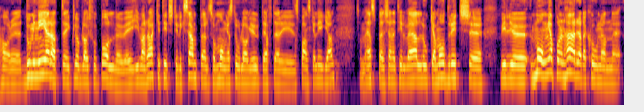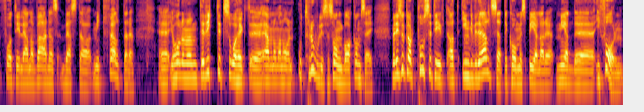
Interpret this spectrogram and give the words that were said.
har dominerat eh, klubblagsfotboll nu. Eh, Ivan Rakitic till exempel, som många storlag är ute efter i den spanska ligan. Som Espen känner till väl. Luka Modric eh, vill ju många på den här redaktionen eh, få till en av världens bästa mittfältare. Eh, jag håller honom inte riktigt så högt, eh, även om han har en otrolig säsong bakom sig. Men det är såklart positivt att individuellt sett det kommer spelare med, eh, i form.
